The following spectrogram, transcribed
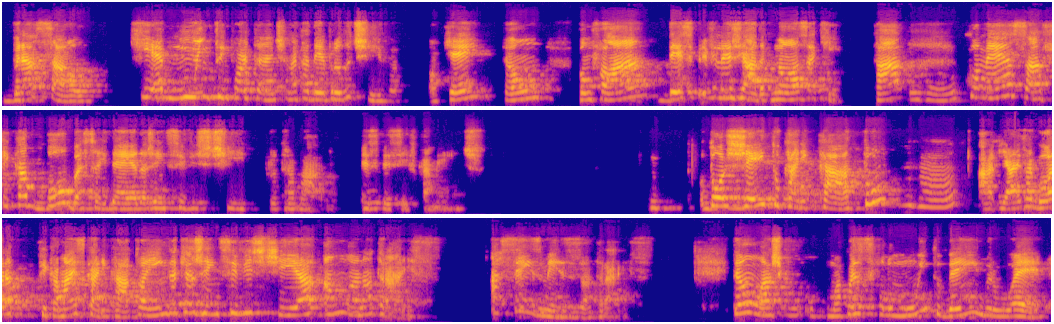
braçal, que é muito importante na cadeia produtiva, ok? Então, Vamos falar desse privilegiado, nós aqui, tá? Uhum. Começa a ficar boba essa ideia da gente se vestir para o trabalho, especificamente. Do jeito caricato, uhum. aliás, agora fica mais caricato ainda que a gente se vestia há um ano atrás, há seis meses atrás. Então, acho que uma coisa que você falou muito bem, Bru, é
